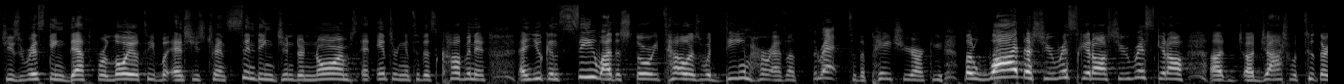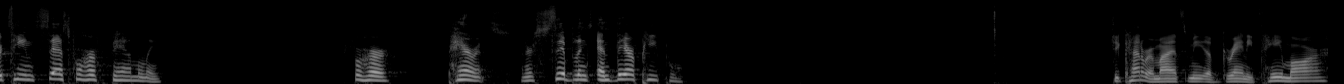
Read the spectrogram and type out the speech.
She's risking death for loyalty, but and she's transcending gender norms and entering into this covenant. And you can see why the storytellers would deem her as a threat to the patriarchy. But why does she risk it all? She risked it all. Uh, uh, Joshua 2:13 says for her family, for her parents and her siblings and their people. She kind of reminds me of Granny Tamar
